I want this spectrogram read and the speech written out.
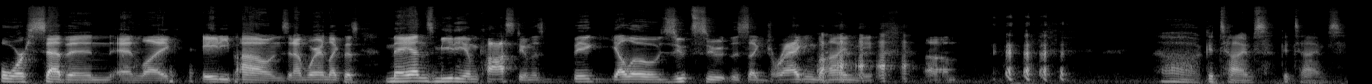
four seven and like 80 pounds. And I'm wearing like this man's medium costume, this big yellow zoot suit that's like dragging behind me. Um, oh, good times. Good times.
